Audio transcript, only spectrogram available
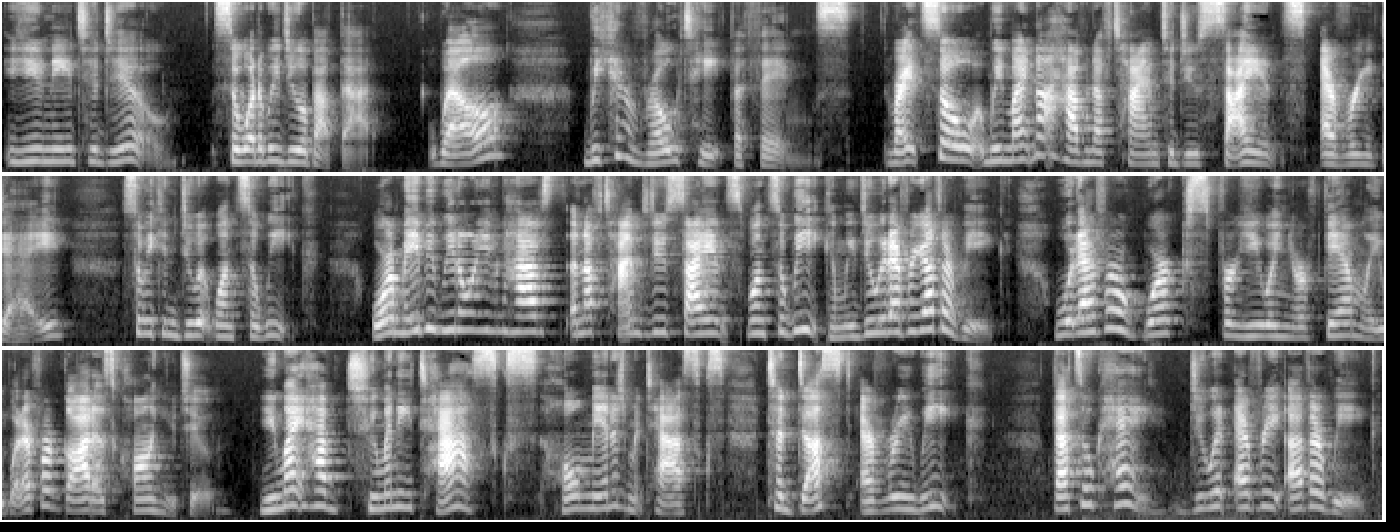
you need to do. So, what do we do about that? Well, we can rotate the things, right? So, we might not have enough time to do science every day, so we can do it once a week. Or maybe we don't even have enough time to do science once a week and we do it every other week. Whatever works for you and your family, whatever God is calling you to. You might have too many tasks, home management tasks, to dust every week. That's okay. Do it every other week.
